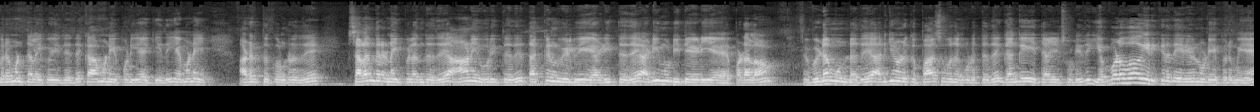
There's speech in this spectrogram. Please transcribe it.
பிரம்மன் தலை கொய்தது காமனை பொடியாக்கியது யமனை அடர்த்து கொன்றது சலந்திரனை பிளந்தது ஆணை உரித்தது தக்கன் வேள்வியை அழித்தது அடிமுடி தேடிய படலம் விடம் உண்டது அர்ஜுனனுக்கு பாசுபதம் கொடுத்தது. கங்கையை தழில் சுடியது. எவ்வளவோ இருக்கிறது இறைவனுடைய பெருமையை.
